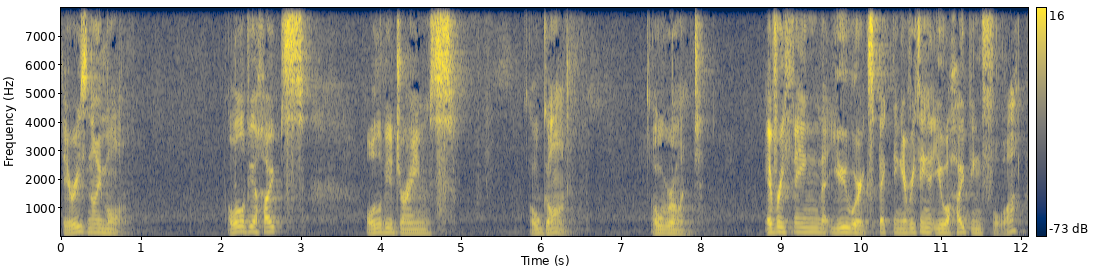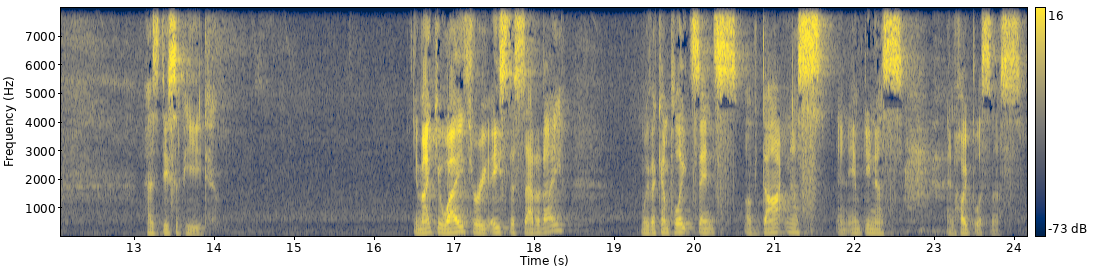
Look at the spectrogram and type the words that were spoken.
There is no more. All of your hopes, all of your dreams, all gone, all ruined. Everything that you were expecting, everything that you were hoping for, has disappeared. You make your way through Easter Saturday with a complete sense of darkness and emptiness and hopelessness.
